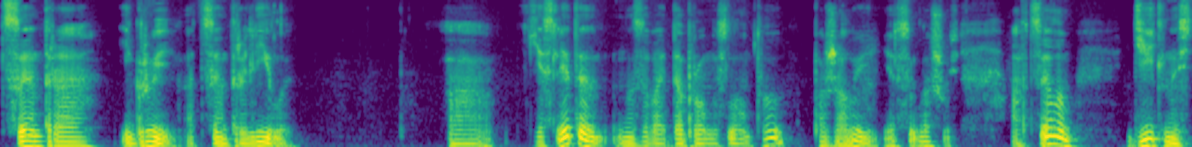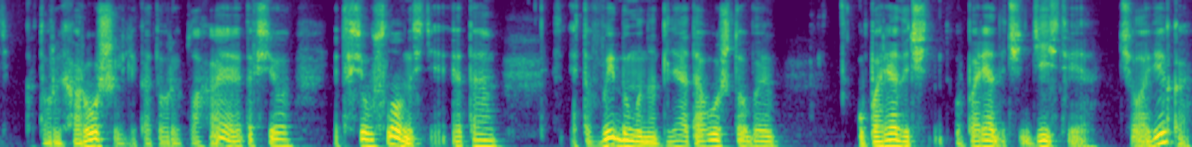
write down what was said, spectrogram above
центра игры, от центра лилы. А если это называть добром и злом, то, пожалуй, я соглашусь. А в целом деятельность, которая хорошая или которая плохая, это все, это все условности. Это, это выдумано для того, чтобы упорядочить, упорядочить действия человека.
